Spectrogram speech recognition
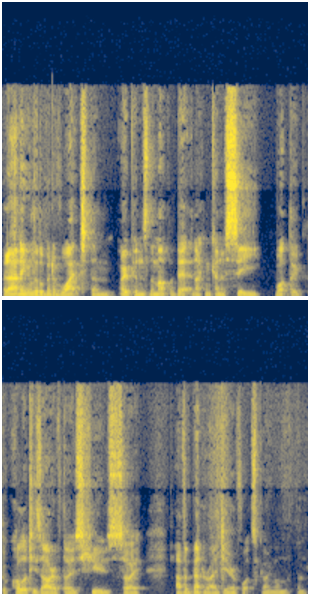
But adding a little bit of white to them opens them up a bit, and I can kind of see what the, the qualities are of those hues. So I have a better idea of what's going on with them.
